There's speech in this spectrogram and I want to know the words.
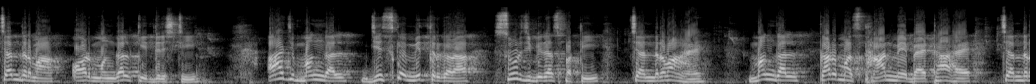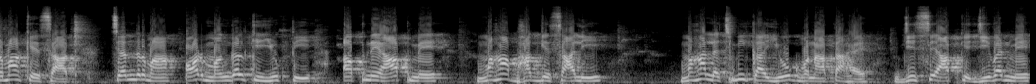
चंद्रमा और मंगल की दृष्टि। आज मंगल, जिसके मित्र ग्रह, सूर्य, बृहस्पति, चंद्रमा है। मंगल कर्म स्थान में बैठा है चंद्रमा के साथ। चंद्रमा और मंगल की युक्ति अपने आप में महाभाग्यशाली महालक्ष्मी का योग बनाता है, जिससे आपके जीवन में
